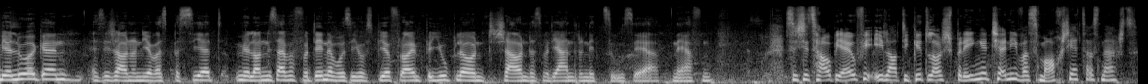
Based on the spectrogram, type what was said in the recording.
wir schauen, es ist auch noch nie was passiert. Wir lassen uns einfach von denen, die sich aufs Bier freuen, bejubeln und schauen, dass wir die anderen nicht zu sehr nerven. Es ist jetzt halb elf, ich lasse dich springen. Jenny, was machst du jetzt als nächstes?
